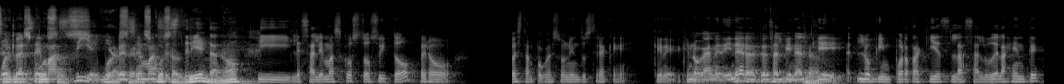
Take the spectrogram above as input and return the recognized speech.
volverse más, bien, volverse más estricta, ¿no? y le sale más costoso y todo, pero pues tampoco es una industria que, que, no gane dinero. Entonces, al final, que lo que importa aquí es la salud de la gente.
